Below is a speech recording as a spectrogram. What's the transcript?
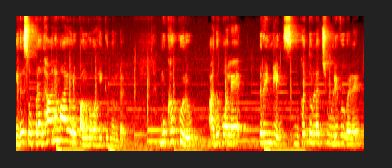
ഇത് സുപ്രധാനമായ ഒരു പങ്ക് വഹിക്കുന്നുണ്ട്. മുഖക്കുരു അതുപോലെ റിംഗ്ലിങ്സ് മുഖത്തുള്ള ചുളിവുകൾ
